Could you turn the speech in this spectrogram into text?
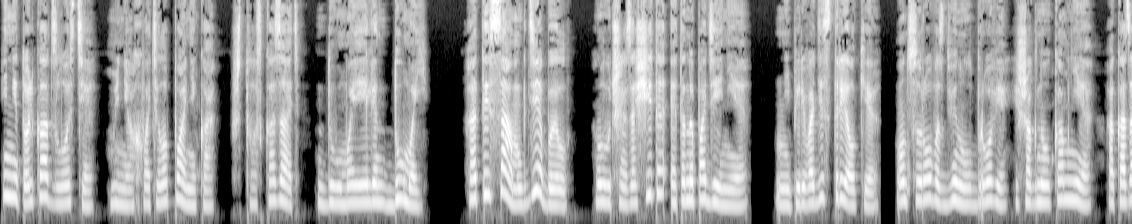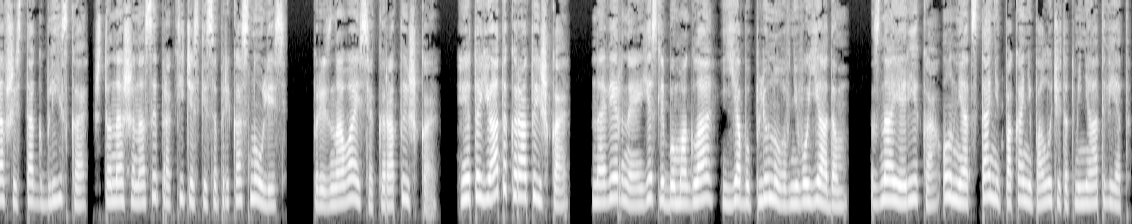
И не только от злости. Меня охватила паника. Что сказать? Думай, Эллен, думай. А ты сам где был? Лучшая защита — это нападение. Не переводи стрелки. Он сурово сдвинул брови и шагнул ко мне, оказавшись так близко, что наши носы практически соприкоснулись. «Признавайся, коротышка». «Это я-то коротышка?» Наверное, если бы могла, я бы плюнула в него ядом. Зная Рика, он не отстанет, пока не получит от меня ответ.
